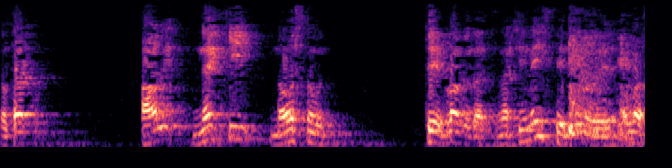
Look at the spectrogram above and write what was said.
Jel tako? Ali neki na osnovu te blagodati, znači na iste dijelove, Allah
